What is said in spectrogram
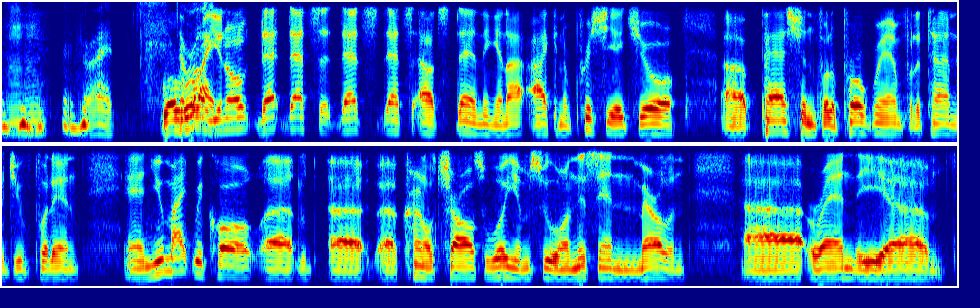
Mm-hmm. right. Well, Roy, you know that that's a, that's that's outstanding, and I, I can appreciate your uh, passion for the program, for the time that you've put in. And you might recall uh, uh, uh Colonel Charles Williams, who on this end in Maryland uh, ran the uh,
